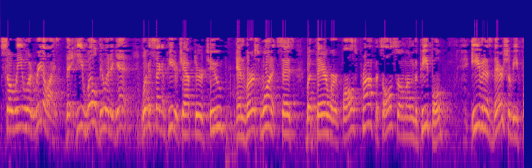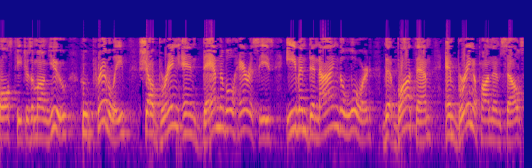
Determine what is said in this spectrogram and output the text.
so we would realize that he will do it again. Look at 2 Peter chapter 2 and verse 1. It says, But there were false prophets also among the people, even as there shall be false teachers among you, who privily shall bring in damnable heresies, even denying the Lord that bought them, and bring upon themselves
